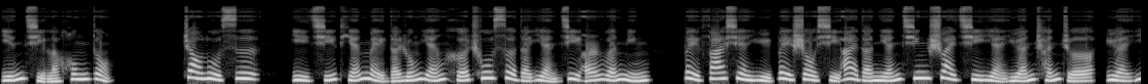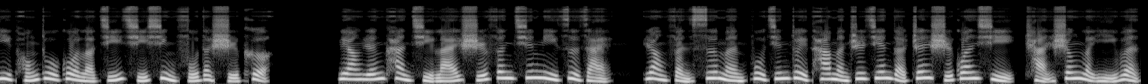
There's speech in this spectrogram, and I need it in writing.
引起了轰动。赵露思以其甜美的容颜和出色的演技而闻名，被发现与备受喜爱的年轻帅气演员陈哲远一同度过了极其幸福的时刻。两人看起来十分亲密自在，让粉丝们不禁对他们之间的真实关系产生了疑问。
